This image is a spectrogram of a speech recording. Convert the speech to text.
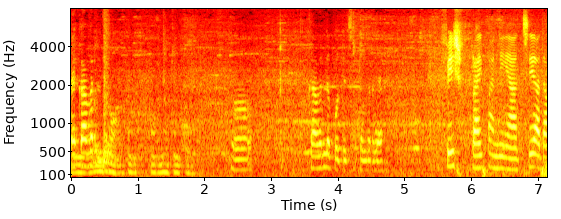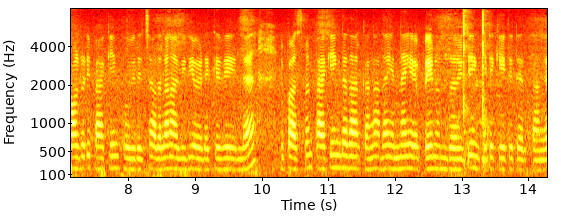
நான் கவர் கவரில் போட்டு வச்சுருக்கேன் பாருங்க. ஃபிஷ் ஃப்ரை பண்ணியாச்சு. அது ஆல்ரெடி பேக்கிங் போயிடுச்சு அதெல்லாம் நான் வீடியோ எடுக்கவே இல்லை. இப்போ ஹஸ்பண்ட் பேக்கிங்கில் தான் இருக்காங்க. அதான் என்ன வேணும்னு சொல்லிட்டு என்கிட்ட கேட்டுட்டு இருக்காங்க.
